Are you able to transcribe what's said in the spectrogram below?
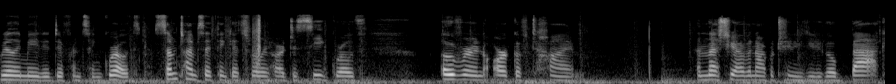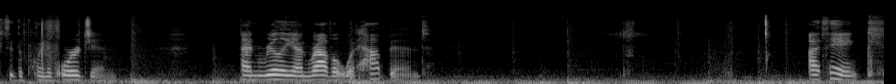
really made a difference in growth. Sometimes I think it's really hard to see growth over an arc of time unless you have an opportunity to go back to the point of origin and really unravel what happened. I think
